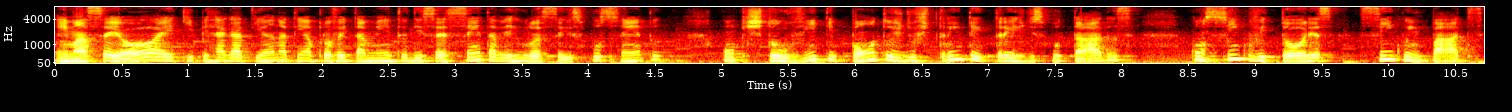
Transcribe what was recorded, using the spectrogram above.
Em Maceió, a equipe regatiana tem aproveitamento de 60,6%, conquistou 20 pontos dos 33 disputados com 5 vitórias, 5 empates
